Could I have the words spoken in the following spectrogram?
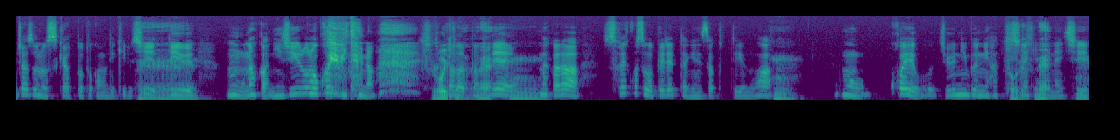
ジャズのスキャットとかもできるしっていうもうなんか虹色の声みたいなすごい方だった。ので、うん。だからそれこそオペレッタ原作っていうのはう、ん、もう声を十二分に発揮しなきゃいけねないし、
